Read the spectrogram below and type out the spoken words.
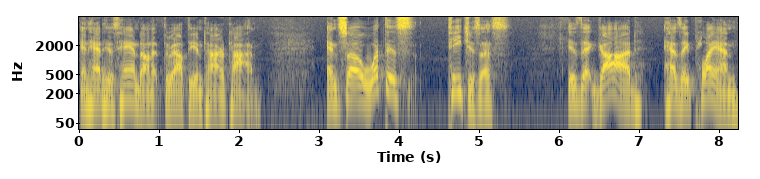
and had his hand on it throughout the entire time. And so, what this teaches us is that God has a plan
